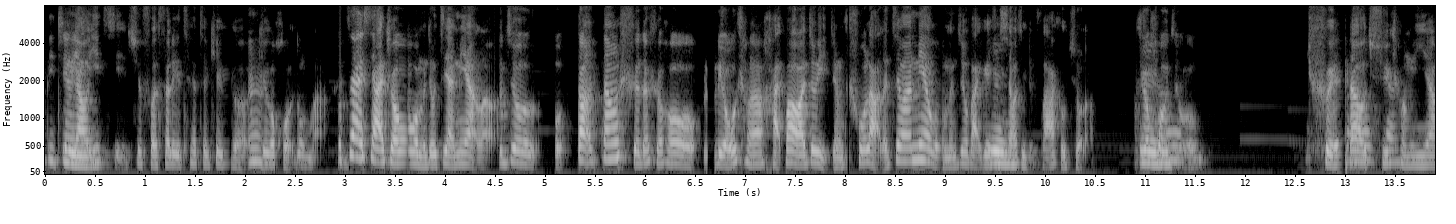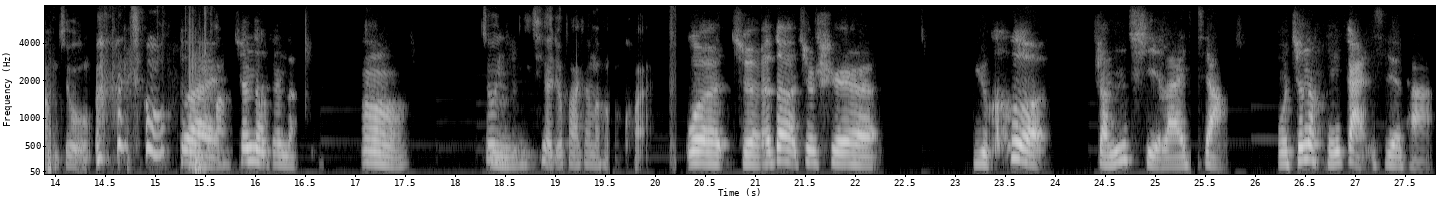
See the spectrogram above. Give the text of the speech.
毕竟要一起去 facilitate 这个这个活动嘛。再下周我们就见面了，就当当时的时候流程啊、海报啊就已经出来了。见完面我们就把这些消息就发出去了，之后就水到渠成一样，就 就对，真的真的，嗯，就一切就发生的很快。我觉得就是语课整体来讲，我真的很感谢他，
